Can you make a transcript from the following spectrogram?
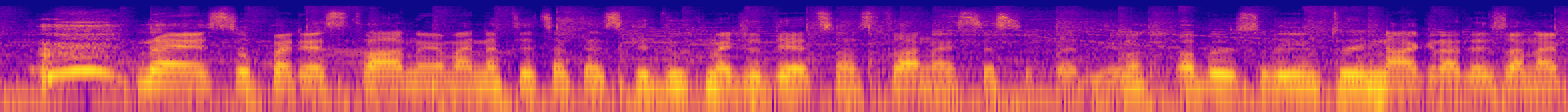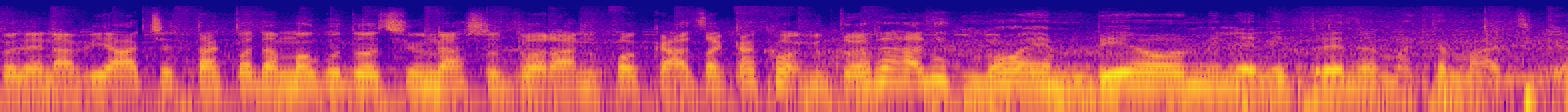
ne, super je stvarno, ima natjecateljski duh među djecom, stvarno je sve super bilo. Dobili su vidim tu i nagrade za najbolje navijače, tako da mogu doći u našu dvoranu pokazati kako oni to rade. Moj bio omiljeni predmet matematike.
